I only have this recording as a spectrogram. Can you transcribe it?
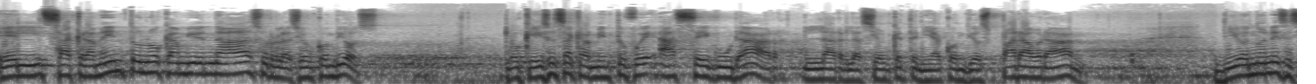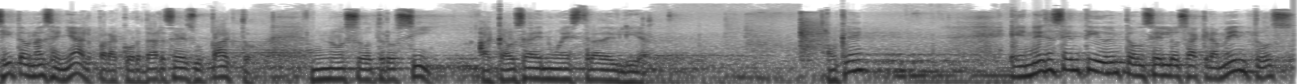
El sacramento no cambió en nada su relación con Dios. Lo que hizo el sacramento fue asegurar la relación que tenía con Dios para Abraham. Dios no necesita una señal para acordarse de su pacto. Nosotros sí, a causa de nuestra debilidad. ¿Ok? En ese sentido, entonces, los sacramentos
